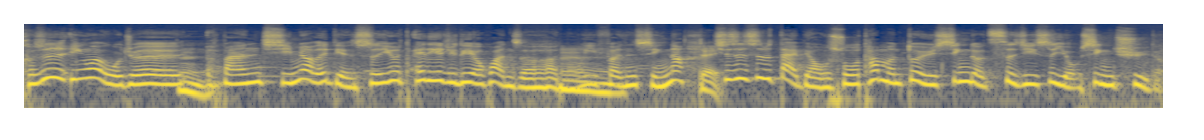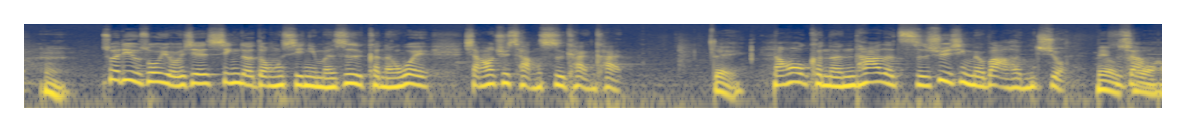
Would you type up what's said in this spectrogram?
可是，因为我觉得蛮奇妙的一点是，因为 ADHD 的患者很容易分心，那其实是不是代表说他们对于新的刺激是有兴趣的？嗯。所以，例如说有一些新的东西，你们是可能会想要去尝试看看。对，然后可能它的持续性没有办法很久，没有错。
